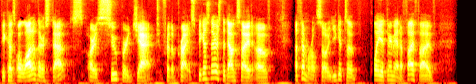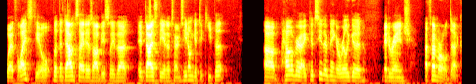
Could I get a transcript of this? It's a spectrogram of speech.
because a lot of their stats are super jacked for the price. Because there's the downside of ephemeral, so you get to play a three mana five five with lifesteal, but the downside is obviously that it dies at the end of turn, so you don't get to keep it. Um, however, I could see there being a really good mid-range ephemeral deck.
